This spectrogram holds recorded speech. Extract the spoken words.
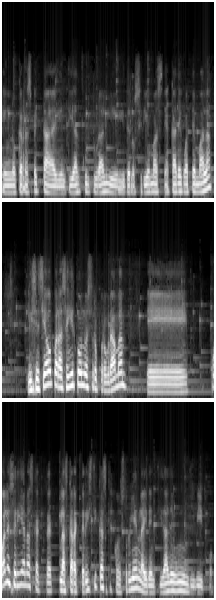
en lo que respecta a identidad cultural y de los idiomas de acá de Guatemala. Licenciado, para seguir con nuestro programa, eh, ¿cuáles serían las, las características que construyen la identidad de un individuo?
